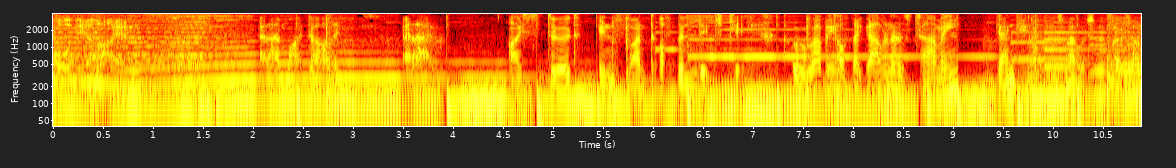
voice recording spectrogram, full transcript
For the Alliance. Hello, my darlings. Hello. I stood in front of the Lich King, rubbing off the governor's tummy, ganking him as well, which is quite fun.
